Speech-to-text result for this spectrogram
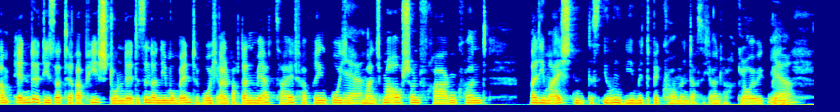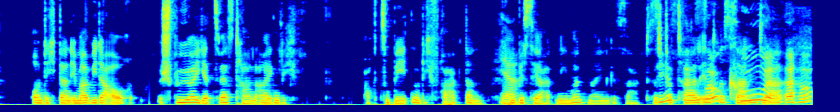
am Ende dieser Therapiestunde, das sind dann die Momente, wo ich einfach dann mehr Zeit verbringe, wo ich Ja. manchmal auch schon fragen konnte, weil die meisten das irgendwie mitbekommen, dass ich einfach gläubig bin. Ja. Und ich dann immer wieder auch spüre, jetzt wäre es dran, eigentlich auch zu beten. Und ich frage dann. Ja. Und bisher hat niemand Nein gesagt. Das ist Siehst du, total so interessant, cool. ja. Aha.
